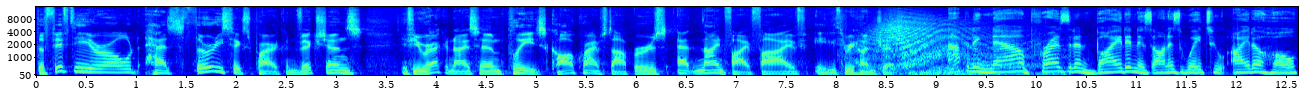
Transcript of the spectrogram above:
The 50-year-old has 36 prior convictions. If you recognize him, please call Crime Stoppers at 955-8300. Happening now, President Biden is on his way to Idaho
